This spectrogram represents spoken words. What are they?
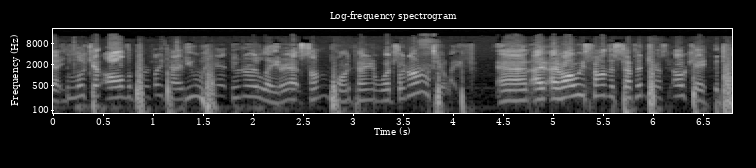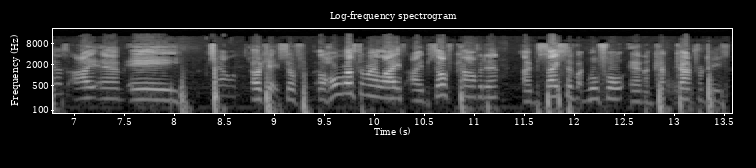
Yeah, you look at all the personality types you hit sooner or later at some point, depending on what's going on with your life. And I, I've always found this stuff interesting. Okay, the test I am a challenge. Okay, so for the whole rest of my life, I'm self-confident, I'm decisive, I'm willful, and I'm con- confrontational.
